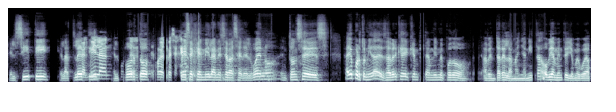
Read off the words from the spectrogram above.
el City, el Atleti, el, Porto, el, PSG. PSG Milan, ese va a ser el bueno. Entonces, hay oportunidades. A ver qué, qué también me puedo aventar en la mañanita. Obviamente yo me voy a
